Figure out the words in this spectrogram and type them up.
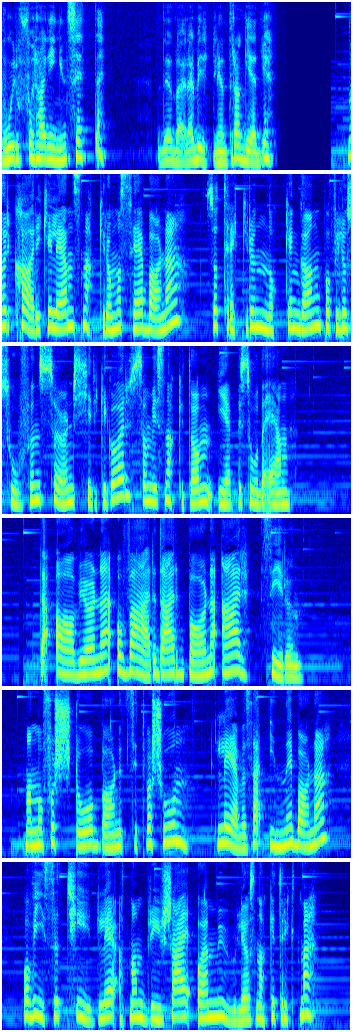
Hvorfor har ingen sett det? Det der er virkelig en tragedie. Når Kari Kilén snakker om å se barnet, så trekker hun nok en gang på filosofen Søren Kirkegård, som vi snakket om i episode 1. Det er avgjørende å være der barnet er, sier hun. Man må forstå barnets situasjon, leve seg inn i barnet og vise tydelig at man bryr seg og er mulig å snakke trygt med.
